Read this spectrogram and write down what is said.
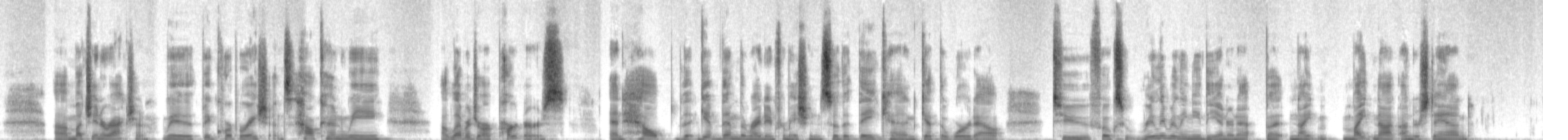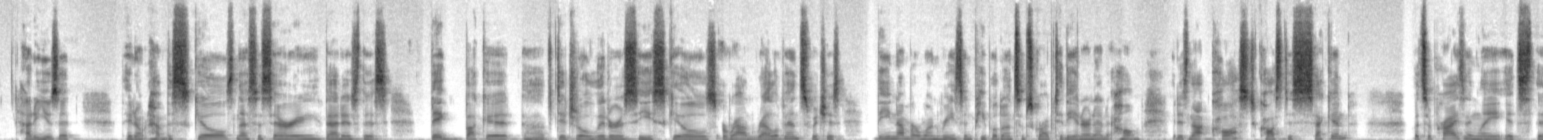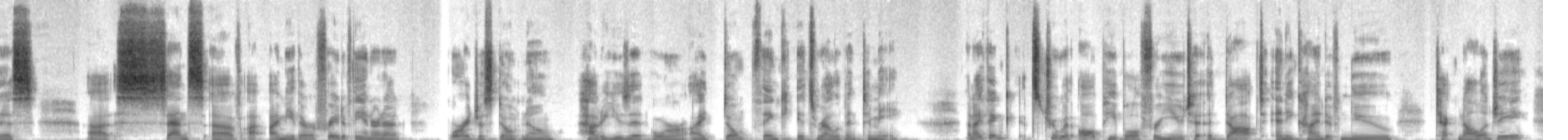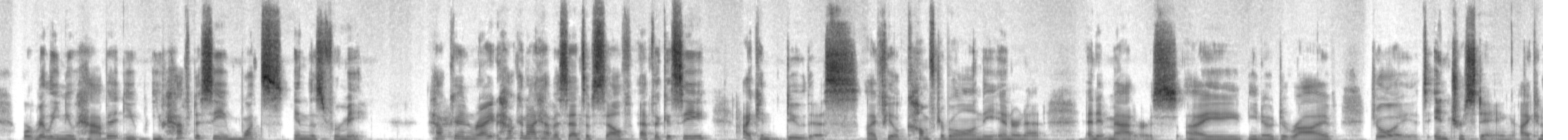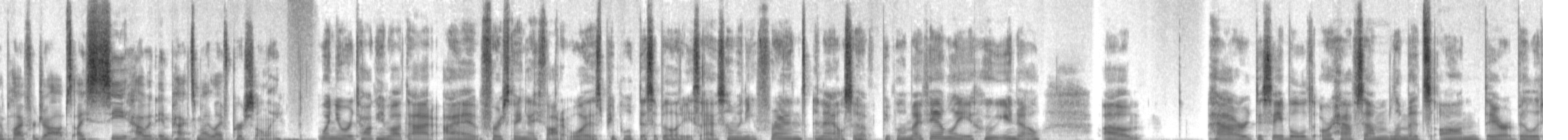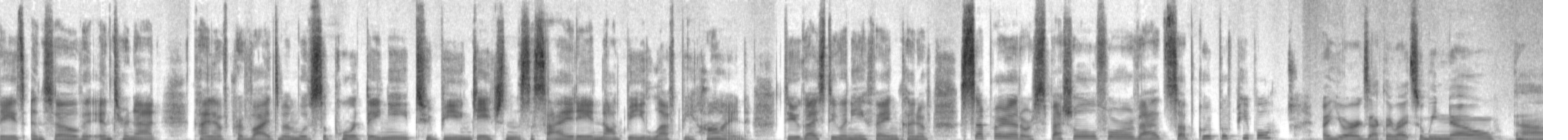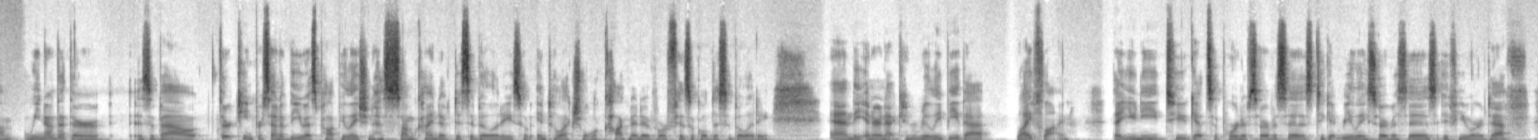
uh, much interaction with big corporations. How can we uh, leverage our partners and help the, give them the right information so that they can get the word out to folks who really, really need the internet but might, might not understand how to use it. They don't have the skills necessary. That is this big bucket of digital literacy skills around relevance, which is the number one reason people don't subscribe to the internet at home. It is not cost, cost is second, but surprisingly, it's this uh, sense of I'm either afraid of the internet or I just don't know how to use it or I don't think it's relevant to me. And I think it's true with all people for you to adopt any kind of new technology or really new habit, you, you have to see what's in this for me. How can right? How can I have a sense of self-efficacy? I can do this. I feel comfortable on the internet and it matters. I, you know, derive joy. It's interesting. I can apply for jobs. I see how it impacts my life personally. When you were talking about that, I first thing I thought it was people with disabilities. I have so many friends and I also have people in my family who, you know, um, are disabled or have some limits on their abilities. And so the internet kind of provides them with support they need to be engaged in society and not be left behind. Do you guys do anything kind of separate or special for that subgroup of people? Uh, you are exactly right. So we know um, we know that there is about 13% of the US population has some kind of disability, so intellectual, cognitive, or physical disability. And the internet can really be that lifeline that you need to get supportive services, to get relay services if you are deaf,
